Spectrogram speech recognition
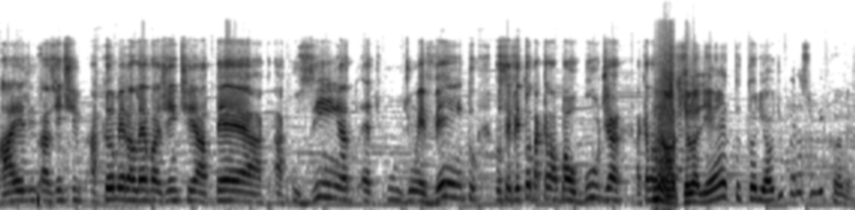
Aí ele, a gente, a câmera leva a gente até a, a cozinha, é tipo de um evento. Você vê toda aquela balbúrdia, aquela. Não, aquilo ali é tutorial de operação de câmera.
